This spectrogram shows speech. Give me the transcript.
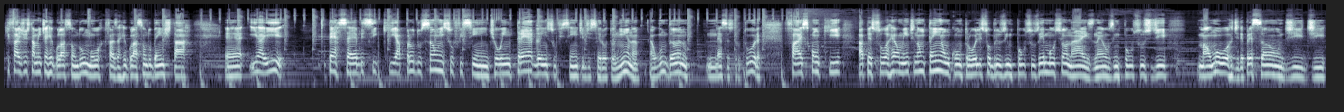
que faz justamente a regulação do humor, que faz a regulação do bem-estar. É, e aí percebe-se que a produção insuficiente ou entrega insuficiente de serotonina, algum dano nessa estrutura, faz com que a pessoa realmente não tenha um controle sobre os impulsos emocionais, né? os impulsos de mau humor, de depressão, de, de,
